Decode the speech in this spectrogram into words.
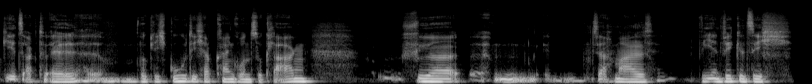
geht es aktuell ähm, wirklich gut. Ich habe keinen Grund zu klagen. Für, ähm, sag mal, wie entwickelt sich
